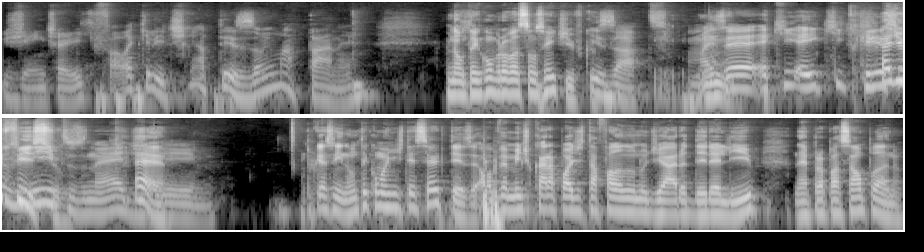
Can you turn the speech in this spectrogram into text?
gente aí que fala que ele tinha tesão em matar, né? Não tem comprovação científica. Exato. Mas hum. é, é que é aí que cria é difícil. mitos, né? De... É. Porque assim, não tem como a gente ter certeza. Obviamente o cara pode estar tá falando no diário dele ali, né, para passar um plano.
